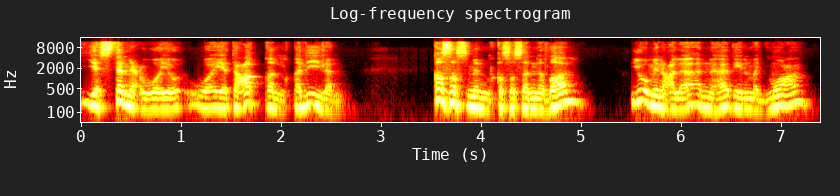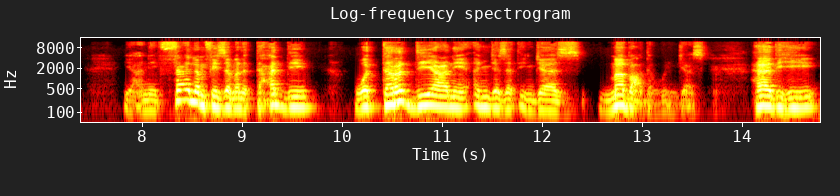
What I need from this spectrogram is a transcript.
يستمع وي- ويتعقل قليلا قصص من قصص النضال يؤمن على أن هذه المجموعة يعني فعلا في زمن التحدي والتردي يعني أنجزت إنجاز ما بعده إنجاز. هذه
